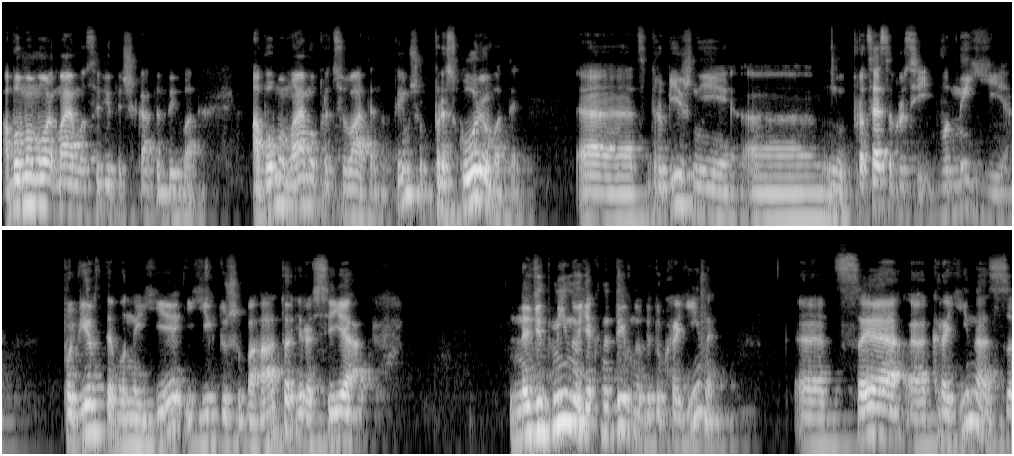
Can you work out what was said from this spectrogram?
Або ми маємо сидіти чекати дива, або ми маємо працювати над тим, щоб прискорювати е, центробіжні е, ну, процеси в Росії. Вони є. Повірте, вони є, і їх дуже багато. І Росія, не відмінно, як не дивно від України, це е, країна з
